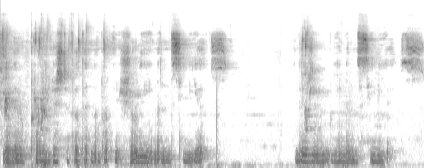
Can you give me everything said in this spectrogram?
So they'll probably just fill that they'll probably show the CBS. There's a game on CBS.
